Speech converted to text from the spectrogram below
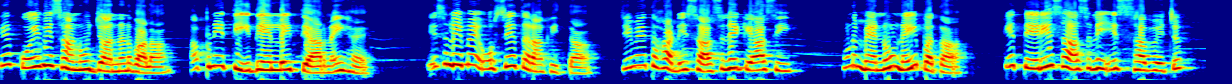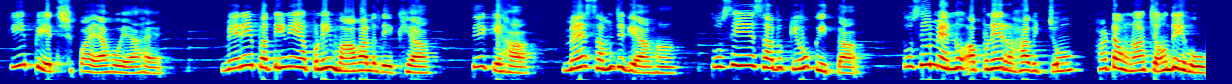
ਕਿ ਕੋਈ ਵੀ ਸਾਨੂੰ ਜਾਣਨ ਵਾਲਾ ਆਪਣੀ ਧੀ ਦੇਣ ਲਈ ਤਿਆਰ ਨਹੀਂ ਹੈ। ਇਸ ਲਈ ਮੈਂ ਉਸੇ ਤਰ੍ਹਾਂ ਕੀਤਾ। ਜਿਵੇਂ ਤੁਹਾਡੀ ਸੱਸ ਨੇ ਕਿਹਾ ਸੀ, ਹੁਣ ਮੈਨੂੰ ਨਹੀਂ ਪਤਾ ਕਿ ਤੇਰੀ ਸੱਸ ਨੇ ਇਸ ਸਭ ਵਿੱਚ ਕੀ ਭੇਤ ਛਪਾਇਆ ਹੋਇਆ ਹੈ। ਮੇਰੇ ਪਤੀ ਨੇ ਆਪਣੀ ਮਾਂ ਵੱਲ ਦੇਖਿਆ ਤੇ ਕਿਹਾ, ਮੈਂ ਸਮਝ ਗਿਆ ਹਾਂ। ਤੁਸੀਂ ਇਹ ਸਭ ਕਿਉਂ ਕੀਤਾ? ਤੁਸੀਂ ਮੈਨੂੰ ਆਪਣੇ ਰਾਹ ਵਿੱਚੋਂ ਹਟਾਉਣਾ ਚਾਹੁੰਦੇ ਹੋ,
